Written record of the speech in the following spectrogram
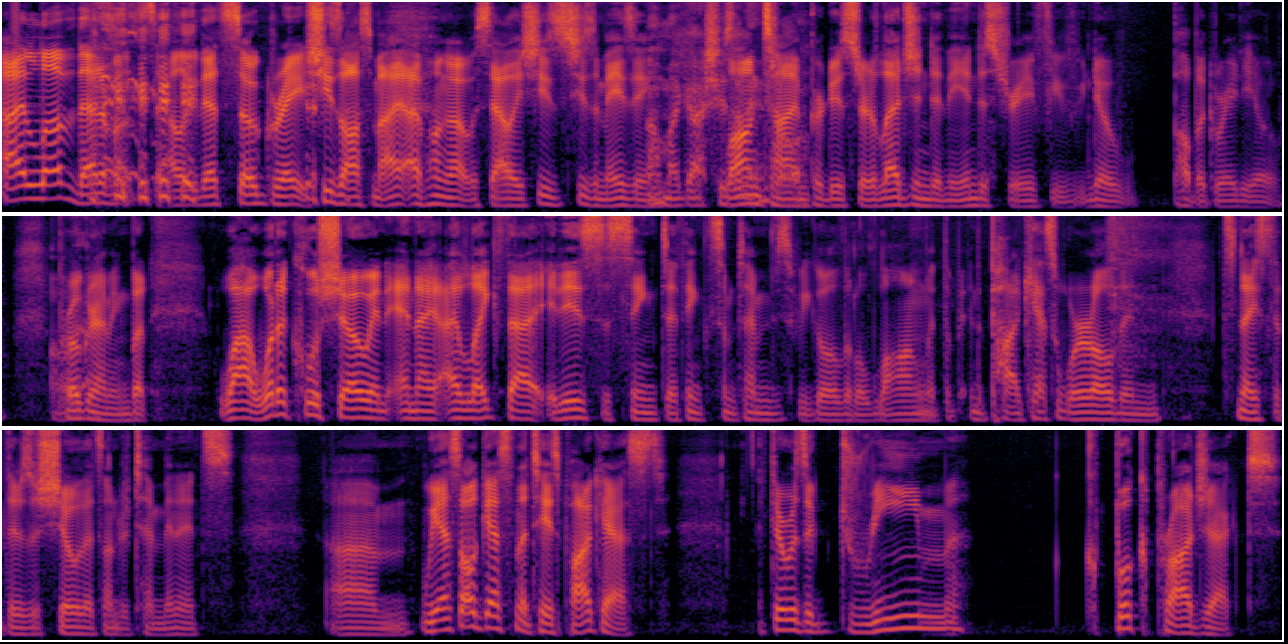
I love that about Sally. That's so great. She's awesome. I, I've hung out with Sally. She's she's amazing. Oh my gosh, she's long time producer, legend in the industry. If you know public radio Oh, programming, but. Wow, what a cool show! And and I, I like that it is succinct. I think sometimes we go a little long with the in the podcast world, and it's nice that there's a show that's under ten minutes. Um, we asked all guests on the Taste podcast if there was a dream book project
